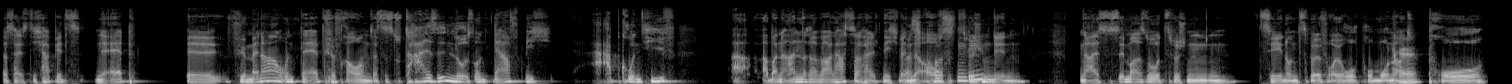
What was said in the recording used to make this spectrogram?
Das heißt, ich habe jetzt eine App, äh, für Männer und eine App für Frauen. Das ist total sinnlos und nervt mich abgrundtief. Aber eine andere Wahl hast du halt nicht, wenn Was du auch zwischen die? den, na, es ist immer so zwischen 10 und 12 Euro pro Monat okay. pro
